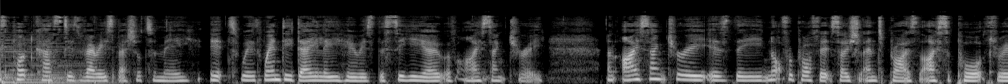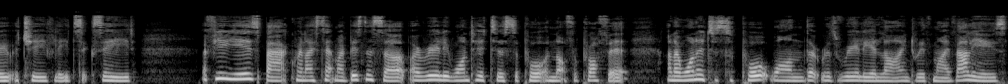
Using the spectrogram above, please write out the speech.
This podcast is very special to me. It's with Wendy Daly, who is the CEO of iSanctuary. And iSanctuary is the not-for-profit social enterprise that I support through Achieve, Lead, Succeed. A few years back when I set my business up, I really wanted to support a not-for-profit and I wanted to support one that was really aligned with my values.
